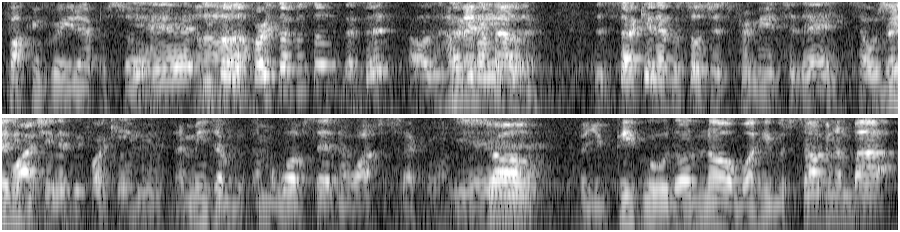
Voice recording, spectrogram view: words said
Fucking great episode. yeah, you Uh, saw the first episode. That's it. Oh, the How second many episode. other? The second episode just premiered today, so I was Really? just watching it before I came here. That means I'm, I'm gonna go upstairs and watch the second one. Yeah. So, for you people who don't know what he was talking about,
